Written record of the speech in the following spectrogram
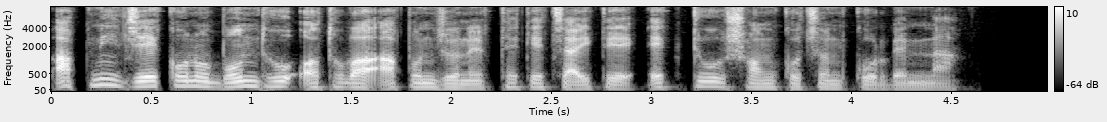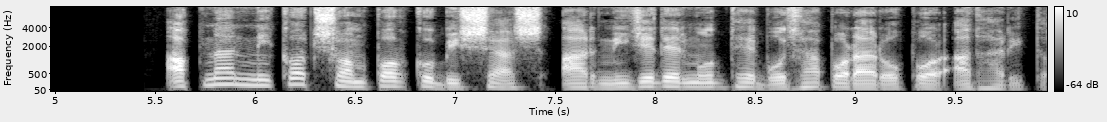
আপনি যে কোনো বন্ধু অথবা আপনজনের থেকে চাইতে একটুও সংকোচন করবেন না। আপনার নিকট সম্পর্ক বিশ্বাস আর নিজেদের মধ্যে বোঝাপড়ার ওপর আধারিত।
